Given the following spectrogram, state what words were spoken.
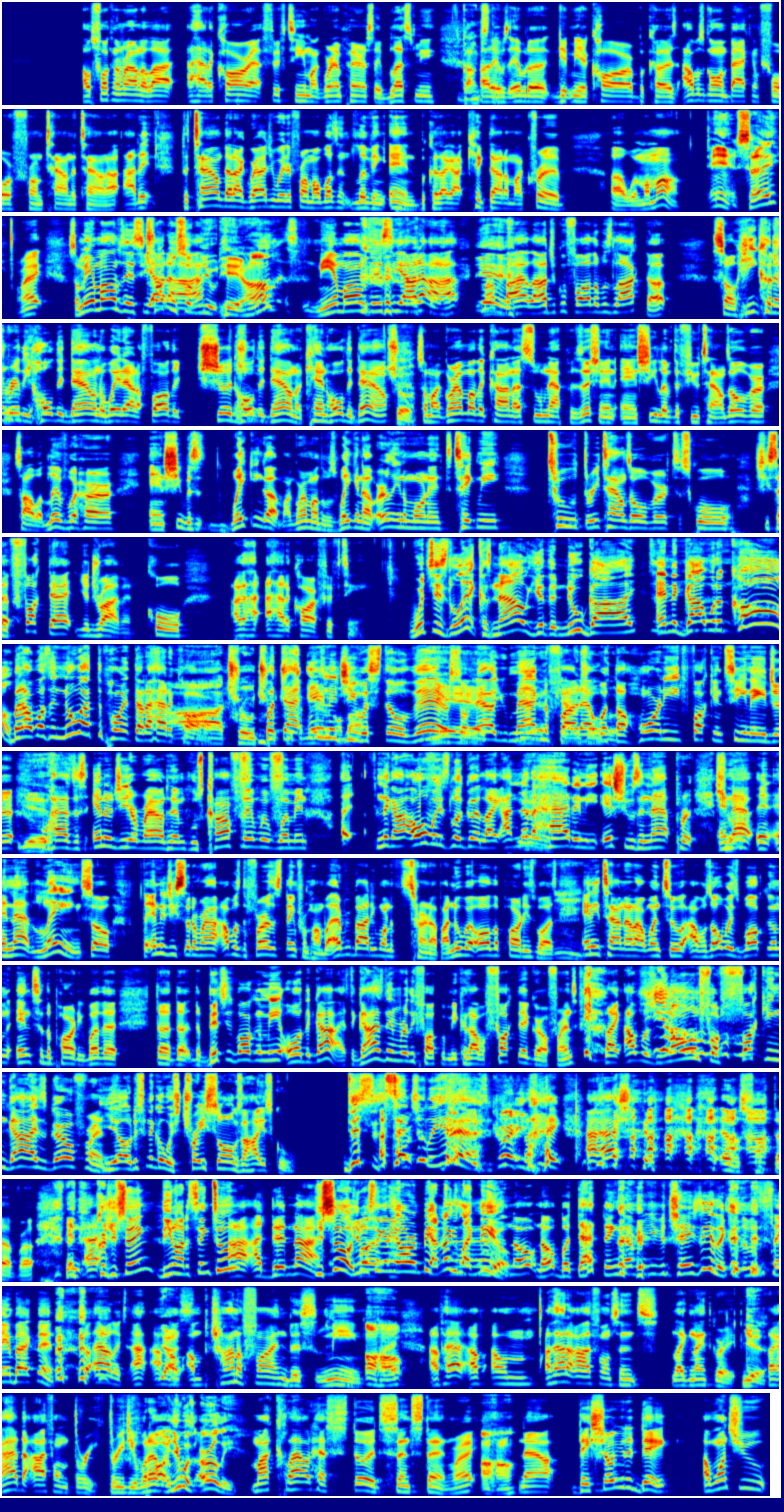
I was fucking around a lot. I had a car at 15. My grandparents they blessed me. Uh, they was able to get me a car because I was going back and forth from town to town. I, I didn't the town that I graduated from. I wasn't living in because I got kicked out of my crib uh, with my mom. Damn, say Right, so me and mom's didn't see eye to eye. troublesome youth here, huh? Me and mom's didn't see eye to eye. My biological father was locked up, so he couldn't really hold it down the way that a father should hold it down or can hold it down. Sure. So my grandmother kind of assumed that position, and she lived a few towns over. So I would live with her, and she was waking up. My grandmother was waking up early in the morning to take me two, three towns over to school. She said, "Fuck that, you're driving. Cool." I, I had a car at 15. Which is lit because now you're the new guy and the guy with a car. But I wasn't new at the point that I had a car. Ah, true, true, But true. that Some years ago, energy was still there. so now you magnify carries that with over. the horny fucking teenager Yeah. who has this energy around him, who's confident with women. Uh, nigga, I always look good. Like I never Yeah. had any issues in that pr- in Sure. that in, in that lane. So the energy stood around. I was the furthest thing from humble. Everybody wanted to turn up. I knew where all the parties was. Mm. Any town that I went to, I was always welcomed into the party, whether the the, the bitches welcomed me or the guys. The guys didn't really fuck with me because I would fuck their girlfriends. Like I was known for fucking guys' girlfriends. Yo, this nigga was Trey Songz in high school. This is Essentially, yeah. This is crazy. Like I actually, it was fucked up, bro. And I, Could you sing? Do you know how to sing too? I, I did not. you sure? You don't sing any R and B? I know you like Uh, No, no, but that thing never even changed either because it was the same back then. So Alex, I, I, Yes. I'm, I'm trying to find this meme. Uh-huh. right? I've had I've um I've had an iPhone since like ninth grade. Yeah. Like I had the iPhone three, 3G, whatever. Oh, you was early. My cloud has stood since then, right? Uh-huh. Now they show you the date. I want you.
